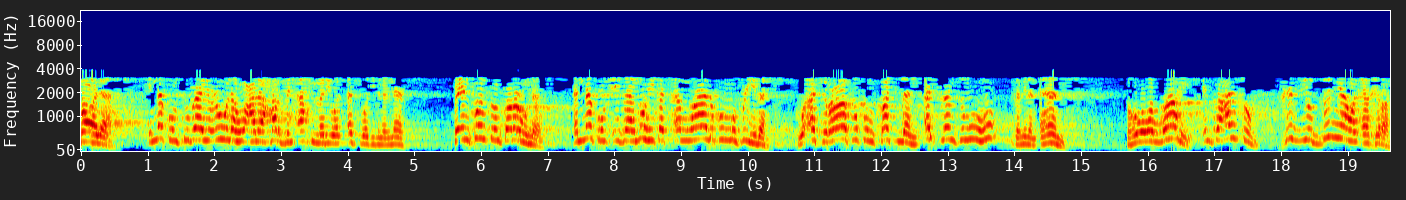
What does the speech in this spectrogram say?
قال إنكم تبايعونه على حرب الأحمر والأسود من الناس. فإن كنتم ترون أنكم إذا نهكت أموالكم مصيبة وأشرافكم قتلا أسلمتموه فمن الآن. فهو والله إن فعلتم خزي الدنيا والآخرة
